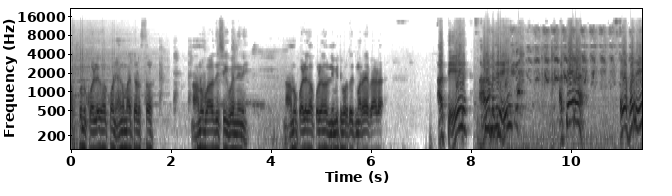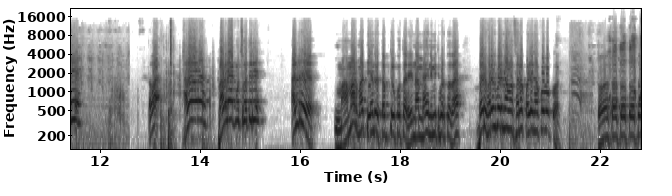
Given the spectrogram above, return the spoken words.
ಅಪ್ಪನ ಕೊಳ್ಳೆಗೆ ಹಾಕೊಂಡು ಹೆಂಗೆ ಮಾತಾಡಿಸ್ತಾಳ? ನಾನು ಭಾಳ ದಿವಸಿಗೆ ಬಂದೀನಿ. ನಾನು ಕೊಳ್ಳೆಗೆ ಹಾಕೊಳ್ಳಿ ಅಂದ್ರೆ ನಿಮಿತಿ ಬರ್ತೈತಿ ಮರ ಬೇಡ. ಅತ್ತಿ ಆರಾಮದಿರಿ? ಅತ್ತೆಯರ ಅಯ್ಯ ಬರ್ರಿ. ಅವ ಹಲೋ ಅವ್ರ ಬಾಗಲ ಯಾಕೆ ಮುಚ್ಕೋತೀರಿ? ಅಲ್ರಿ? ಮಾಮಾರ್ ಮತ್ತೆ ಏನ್ರಿ ತಪ್ಪು ತಿಳ್ಕೊತಾರಿ ನಮ್ಮ ಮ್ಯಾಗ ನಿಮಿತ್ ಬರ್ತದ. ಬರ್ರಿ ಹೊರಗೆ ಬರ್ರಿ ನಾವು ಒಂದ್ಸಲ ಕೊಳ್ಳೆಗೆ ಹಾಕೋಬೇಕು ತೋ ತೋ ತೋ ತೋ ತೋ.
